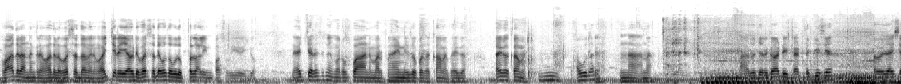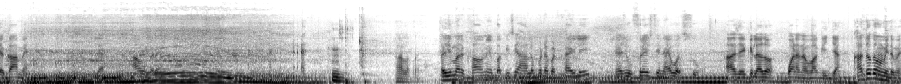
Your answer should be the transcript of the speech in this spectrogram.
વાદળા નગરા, વાદળા વરસાદ આવે ને અત્યારે આવડે વરસાદ આવ્યો તો બધું પલાળીને પાછો વહી ગયો. ને અત્યારે છે ને મારા પપ્પા અને મારા ભાઈ ને જો પાછા કામે ભાગ્યા. ભાગ્યા કામે? આવું તારે? ના ના. હા તો જ્યારે ગાડી સ્ટાર્ટ થઈ ગઈ છે. હવે જાય છે કામે. એટલે આવું કરે. હાલો ભાઈ. હજી મારે ખાવાનું બાકી છે. હાલો ફટાફટ ખાઈ લઈ. ને હજુ ફ્રેશ થઈને આવ્યો જ છું. આજે કેટલા તો પોણાના વાગી ગયા. ખાધો કે મમ્મી તમે?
